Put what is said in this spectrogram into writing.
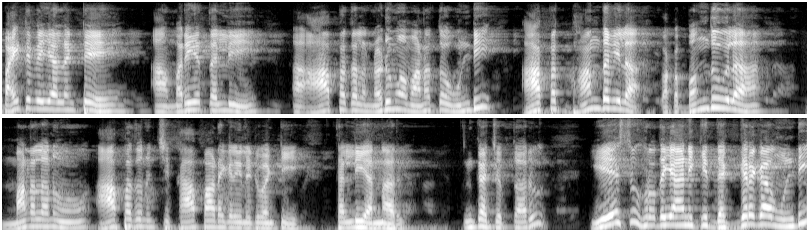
బయట వేయాలంటే ఆ మరియ తల్లి ఆ ఆపదల నడుమ మనతో ఉండి ఆపద్ బాంధవిల ఒక బంధువుల మనలను ఆపద నుంచి కాపాడగలిగినటువంటి తల్లి అన్నారు. ఇంకా చెప్తారు యేసు హృదయానికి దగ్గరగా ఉండి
